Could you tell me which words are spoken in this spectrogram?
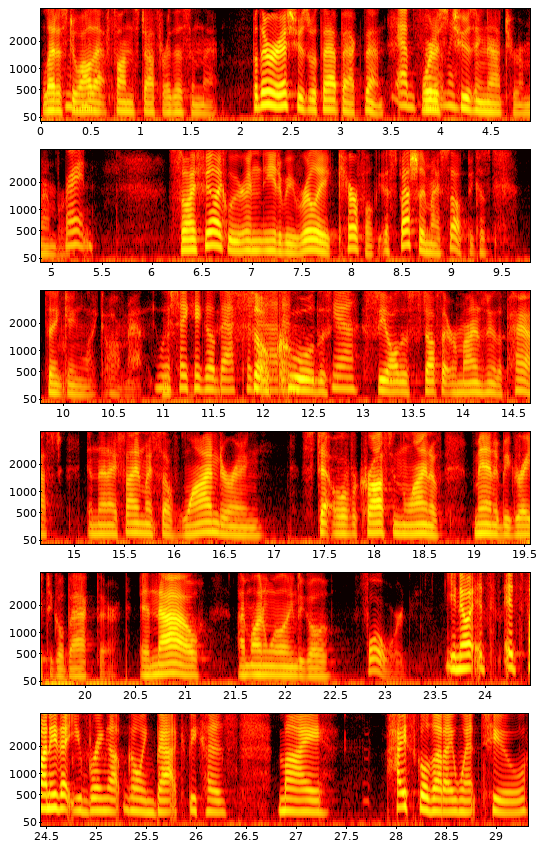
let us do all that fun stuff or this and that. But there were issues with that back then. Absolutely. We're just choosing not to remember. Right. So I feel like we need to be really careful, especially myself, because thinking like, oh man, I wish I could go back to so that and- cool to yeah. see all this stuff that reminds me of the past, and then I find myself wandering, step over crossing the line of, man, it'd be great to go back there, and now I'm unwilling to go forward. You know, it's it's funny that you bring up going back because my high school that I went to,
